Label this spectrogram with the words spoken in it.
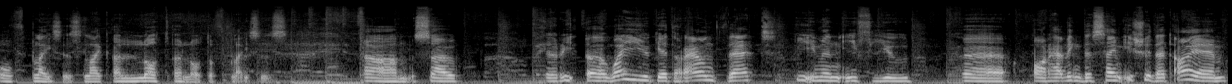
of places, like a lot, a lot of places. Um, so the uh, way you get around that, even if you uh, are having the same issue that I am,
